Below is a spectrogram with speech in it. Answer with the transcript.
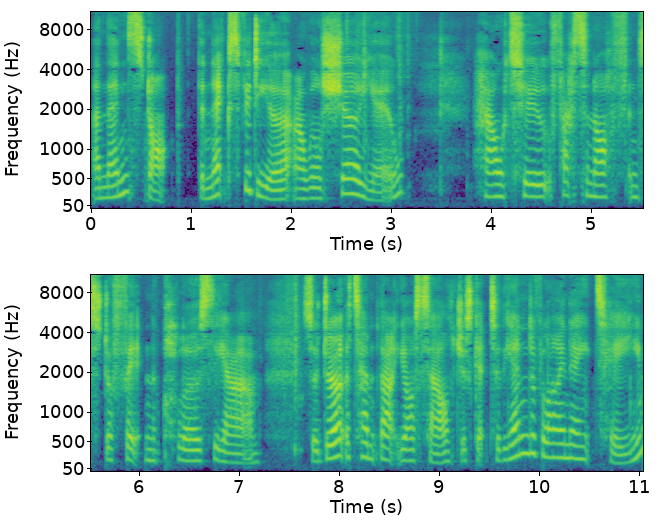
and then stop. The next video I will show you how to fasten off and stuff it and close the arm. So don't attempt that yourself, just get to the end of line 18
